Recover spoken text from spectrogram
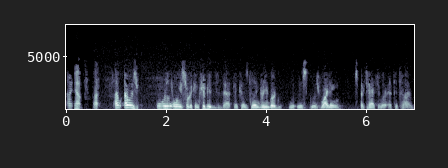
I, Yep. I, I, I was really only sort of contributed to that because Glenn Greenberg was was writing Spectacular at the time.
